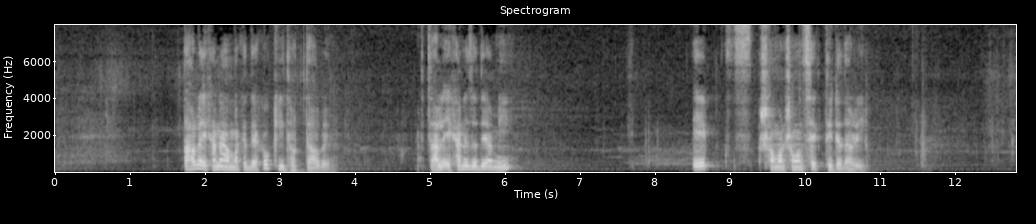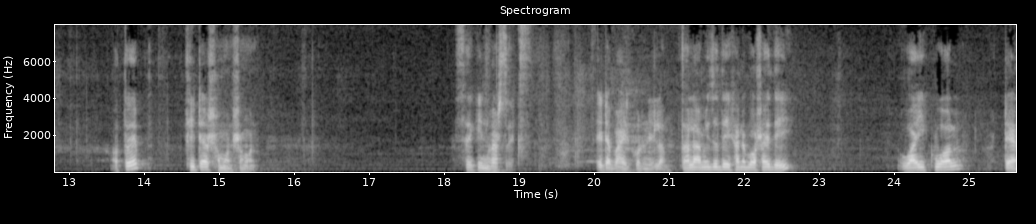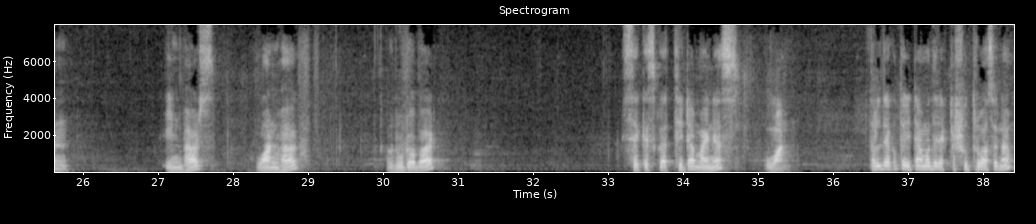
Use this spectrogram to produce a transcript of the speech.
তাহলে এখানে আমাকে দেখো কি ধরতে হবে। তাহলে এখানে যদি আমি এক্স সমান সমান সেক থিটা ধরি অতএব থিটার সমান সমান। সেক ইনভার্স এক্স এটা বাহির করে নিলাম। তাহলে আমি যদি এখানে বসাই দেই Y equal tan inverse one ভাগ root over sec square theta minus one তাহলে দেখো তো এটা আমাদের একটা সূত্র আছে না?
